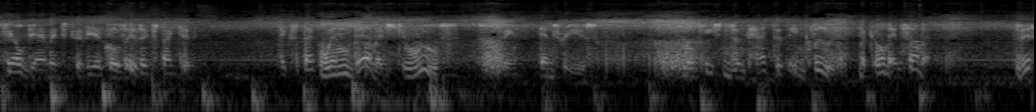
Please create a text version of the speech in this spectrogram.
hail damage to vehicles is expected. Expect wind damage to roofs, siding, and trees. Impacted include McComb and Summit. This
